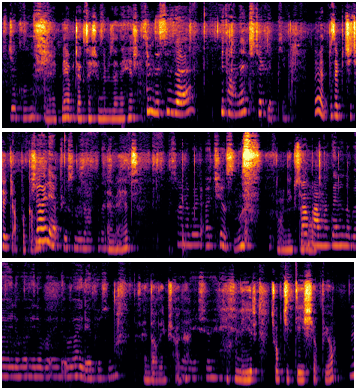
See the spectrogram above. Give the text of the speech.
Sıcak olmuş. Evet. Ne yapacaksın şimdi bize Nehir? Şimdi size bir tane çiçek yapayım. Evet bize bir çiçek yap bakalım. Şöyle yapıyorsunuz arkadaşlar. Evet. Sonra böyle açıyorsunuz. Ne güzel Sen oldu. parmaklarını da böyle böyle böyle böyle yapıyorsunuz. Seni de alayım şöyle. Böyle şöyle. Nehir çok ciddi iş yapıyor. Ne?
